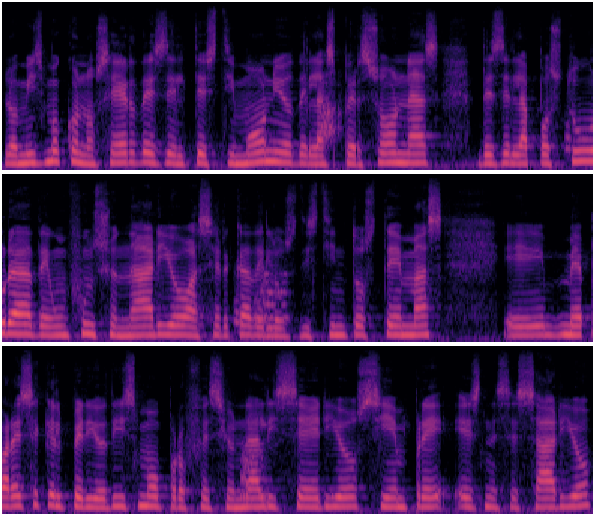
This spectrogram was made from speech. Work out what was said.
lo mismo conocer desde el testimonio de las personas, desde la postura de un funcionario acerca de los distintos temas. me parece que el periodismo profesional y serio siempre es necesario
